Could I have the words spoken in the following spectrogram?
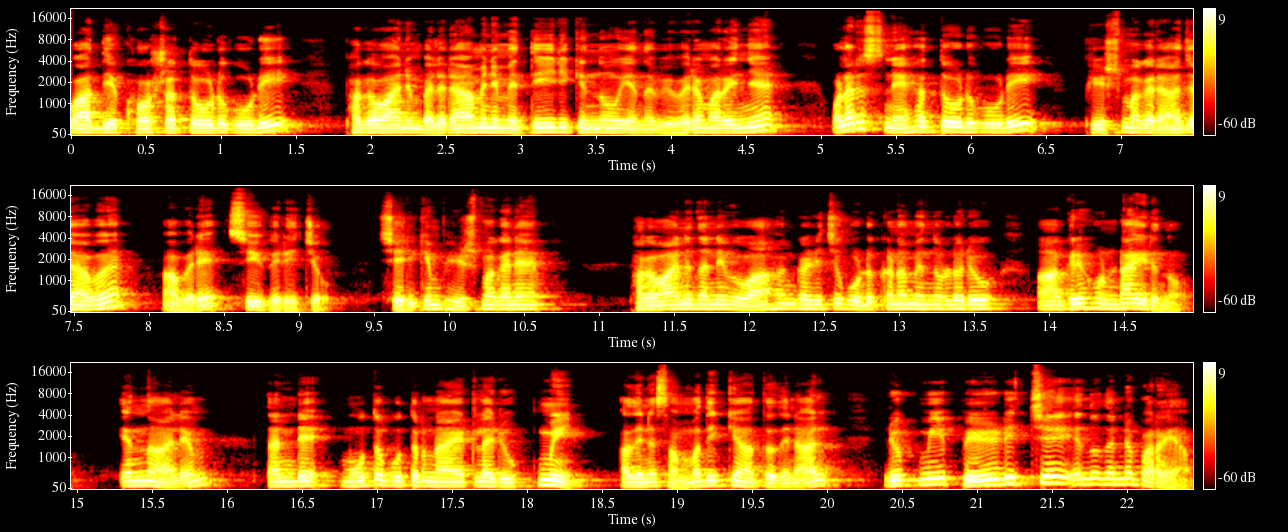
വാദ്യഘോഷത്തോടുകൂടി ഭഗവാനും ബലരാമനും എത്തിയിരിക്കുന്നു എന്ന വിവരമറിഞ്ഞ് വളരെ സ്നേഹത്തോടുകൂടി ഭീഷ്മക രാജാവ് അവരെ സ്വീകരിച്ചു. ശരിക്കും ഭീഷ്മകന് ഭഗവാന് തന്നെ വിവാഹം കഴിച്ചു കൊടുക്കണമെന്നുള്ളൊരു ആഗ്രഹം ഉണ്ടായിരുന്നു എന്നാലും തന്റെ മൂത്തപുത്രനായിട്ടുള്ള രുക്മി അതിന് സമ്മതിക്കാത്തതിനാൽ രുക്മി പേടിച്ച് എന്ന് തന്നെ പറയാം.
